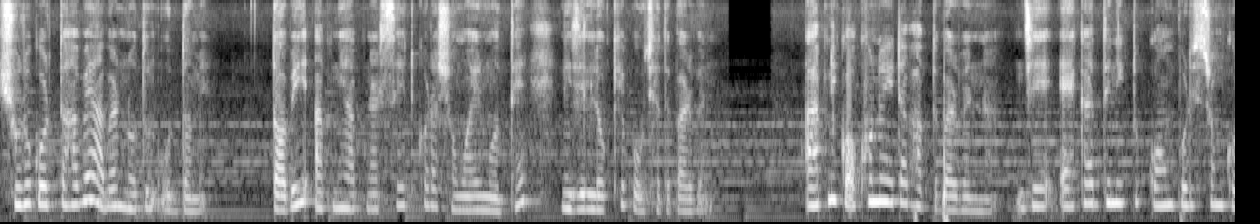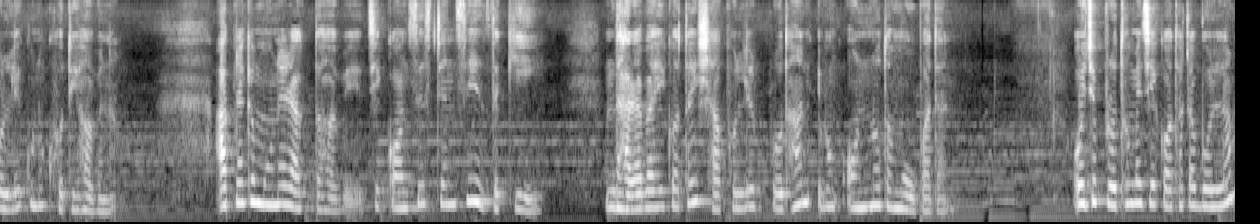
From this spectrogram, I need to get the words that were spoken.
শুরু করতে হবে আবার নতুন উদ্যমে। তবেই আপনি আপনার সেট করা সময়ের মধ্যে নিজের লক্ষ্যে পৌঁছাতে পারবেন। আপনি কখনো এটা ভাবতে পারবেন না যে এক আধ দিন একটু কম পরিশ্রম করলে কোনো ক্ষতি হবে না। আপনাকে মনে রাখতে হবে যে কনসিস্টেন্সি ইজ দ্য কি ধারাবাহিকতাই সাফল্যের প্রধান এবং অন্যতম উপাদান। ওই যে প্রথমে যে কথাটা বললাম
